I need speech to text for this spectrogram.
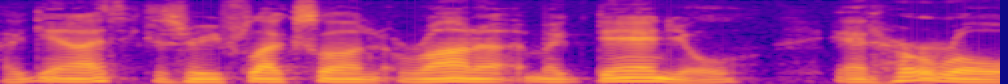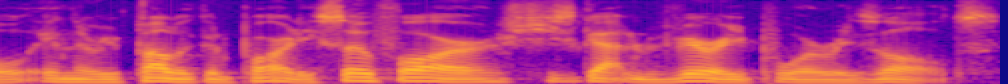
again, I think this reflects on Ronna McDaniel and her role in the Republican Party. So far, she's gotten very poor results.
